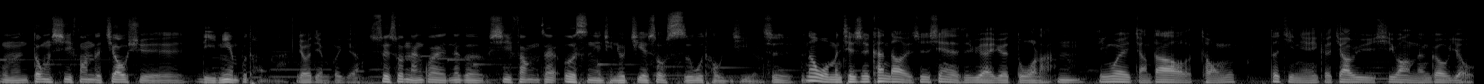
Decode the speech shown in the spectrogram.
我们东西方的教学理念不同啊，有点不一样。所以说难怪那个西方在二十年前就接受实物投影机了。是，那我们其实看到也是现在也是越来越多啦。嗯，因为讲到从这几年一个教育希望能够有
